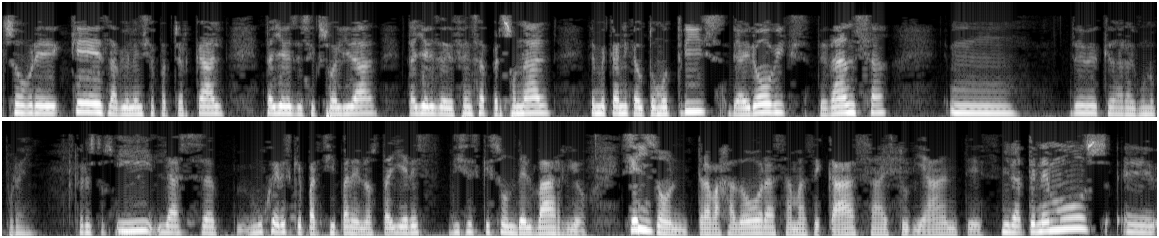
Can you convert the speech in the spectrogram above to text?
sobre qué es la violencia patriarcal, talleres de sexualidad, talleres de defensa personal, de mecánica automotriz, de aeróbics, de danza. Mm, debe quedar alguno por ahí. Pero estos Y las eh, mujeres que participan en los talleres, dices que son del barrio. ¿Qué son? ¿Trabajadoras, amas de casa, estudiantes? Mira, tenemos eh,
